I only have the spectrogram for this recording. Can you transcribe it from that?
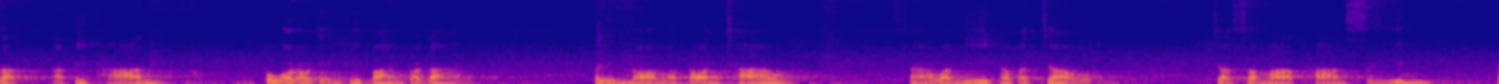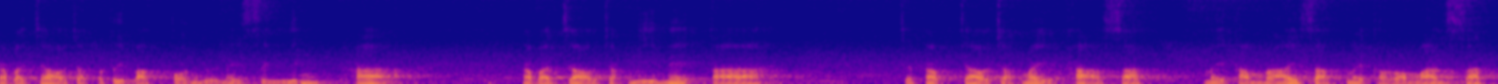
สัตว์อธิษฐาน ตัวเราเองที่บ้านก็ได้ ตื่นนอนมาตอนเช้าอ่าวันนี้ข้าพเจ้าจะสมาทานศีลข้าพเจ้าจะปฏิบัติตนอยู่ในศีลห้าข้าพเจ้าจะมีเมตตา จะข้าพเจ้าจะไม่ฆ่าสัตว์ ไม่ทำร้ายสัตว์ ไม่ทรมานสัตว์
